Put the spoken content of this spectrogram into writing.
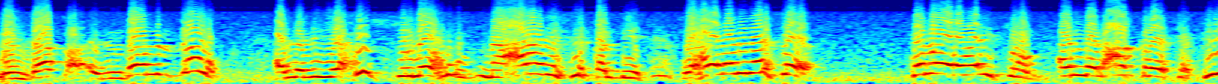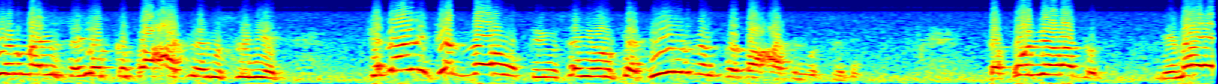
من ذاق نظام الذوق. الذي يحس له معاني في قلبه. وهذا من أساس كما رأيتم أن العقل كثير ما يسير قطاعات المسلمين. كذلك الذوق يسير كثير من قطاعات المسلمين. تقول لرجل لماذا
